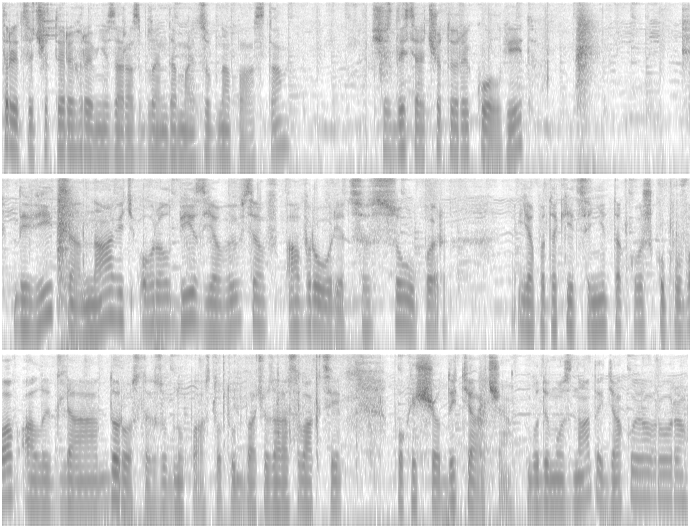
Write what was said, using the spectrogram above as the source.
34 гривні зараз блендамет зубна паста. 64 Colgate. Дивіться, навіть Oral-B з'явився в Аврорі. Це супер. Я по такій ціні також купував, але для дорослих зубну пасту. Тут бачу зараз в акції поки що дитяча. Будемо знати. Дякую, Аврора.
